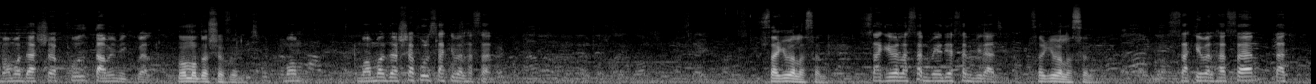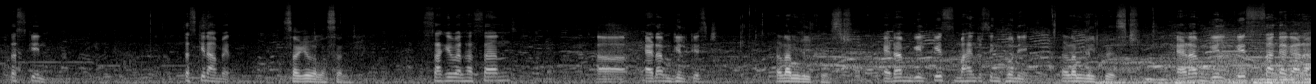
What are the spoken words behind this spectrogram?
Mohammad Ashraful Tamim Iqbal. Mohammad Ashraful. Mohammad Ashraful Shakib Al Hasan. Shakib Al Hasan. Shakib Al Hasan Mehedi Hasan Miraz. Shakib Al Hasan. Shakib Al Hasan Taskin. Taskin Ahmed. Shakib Al Hasan. Shakib Al Hasan Adam Gilchrist. Adam Gilchrist. Adam Gilchrist Mahendra Singh Dhoni. Adam Gilchrist. Adam Gilchrist Sangakkara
